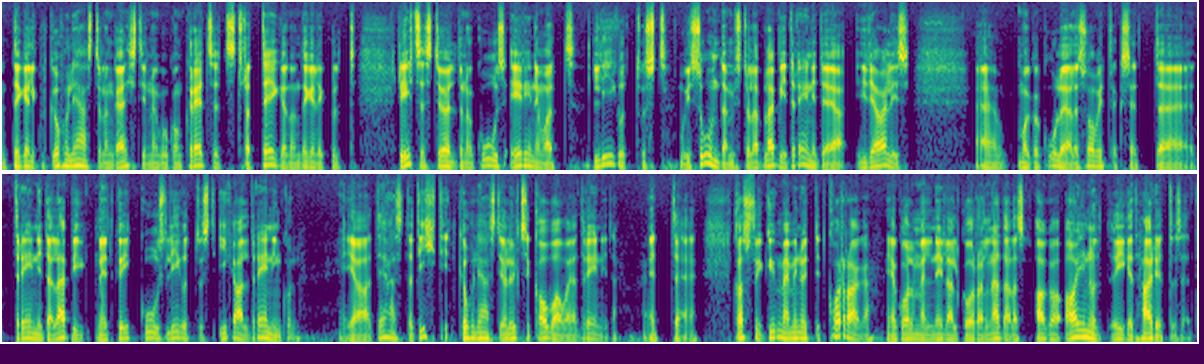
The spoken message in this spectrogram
et tegelikult kõhulihastel on ka hästi nagu konkreetsed strateegiad on tegelikult lihtsasti öelduna kuus erinevat liigutust või suunda, mis tuleb läbi treenida ja ideaalis äh, ma ka kuulajale soovitaks, et äh, treenida läbi need kõik kuus liigutust igal treeningul ja teha seda tihti, kõhulihast ei ole üldse kaua vaja treenida, et äh, kasvõi kümme minutit korraga ja kolmel-neljal korral nädalas, aga ainult õiged harjutused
